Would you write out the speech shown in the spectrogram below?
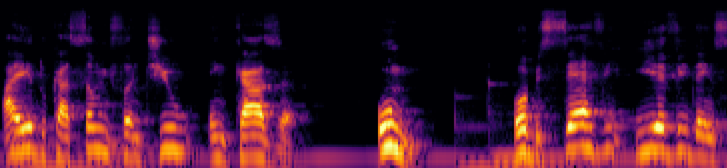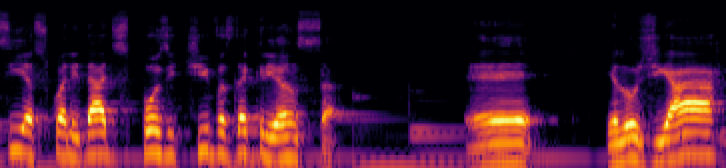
a educação infantil em casa. 1. Um, observe e evidencie as qualidades positivas da criança. É, elogiar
